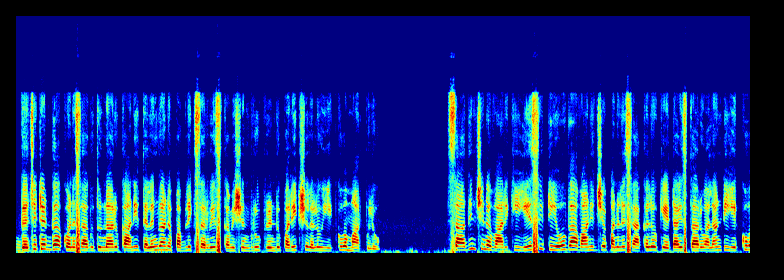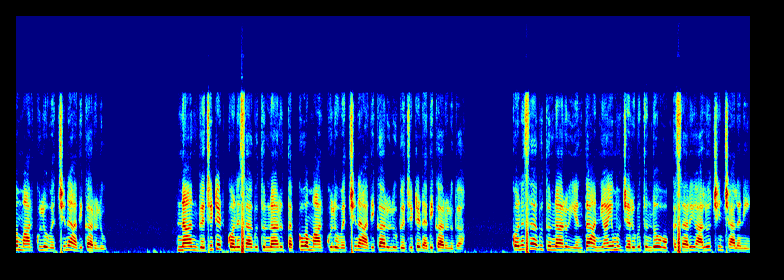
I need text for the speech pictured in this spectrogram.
గెజిటెడ్గా కొనసాగుతున్నారు కానీ Telangana public service commission group రెండు పరీక్షలలో ఎక్కువ మార్పులు. సాధించిన వారికి ఏసీటీఓగా వాణిజ్య పనుల శాఖలో కేటాయిస్తారు. అలాంటి ఎక్కువ మార్కులు వచ్చిన అధికారులు. నాన్ గెజిటెడ్ కొనసాగుతున్నారు. తక్కువ మార్కులు వచ్చిన అధికారులు గెజిటెడ్ అధికారులుగా. కొనసాగుతున్నారు. ఎంత అన్యాయము జరుగుతుందో ఒక్కసారి ఆలోచించాలని.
